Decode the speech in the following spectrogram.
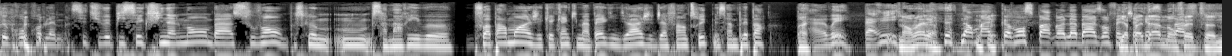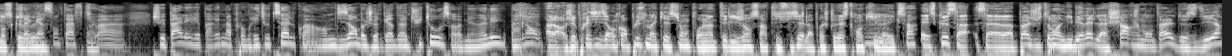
le gros problème. Si tu veux pisser que finalement, bah souvent, parce que mm, ça m'arrive euh, une fois par mois, j'ai quelqu'un qui m'appelle qui me dit ah j'ai déjà fait un truc mais ça me plaît pas. Ouais. Ah oui, bah oui. Normal. Normal commence par euh, la base en fait. Il y a pas d'âme en fait dans ce que Chacun son taf, tu Ouais. vois. Je vais pas aller réparer ma plomberie toute seule, quoi, en me disant, bah, je vais regarder un tuto, ça va bien aller. Bah non. Alors, j'ai précisé encore plus ma question pour l'intelligence artificielle. Après, je te laisse tranquille Mhm. avec ça. Est-ce que ça, ça va pas justement libérer de la charge mentale de se dire,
